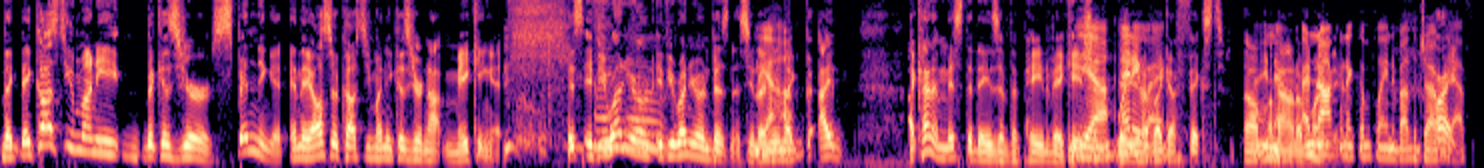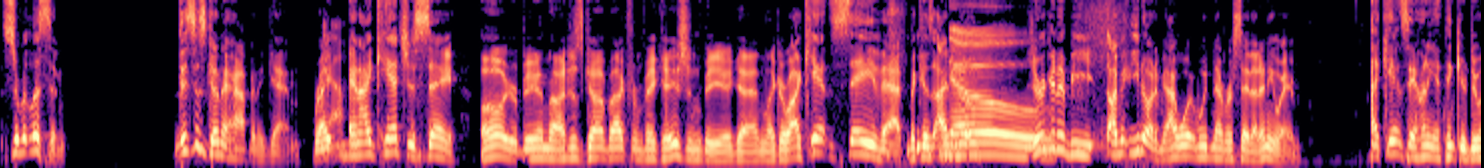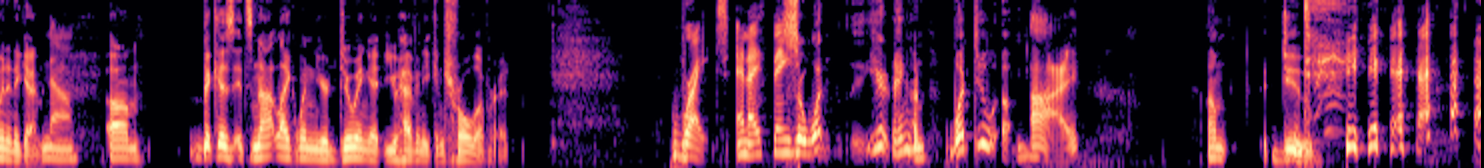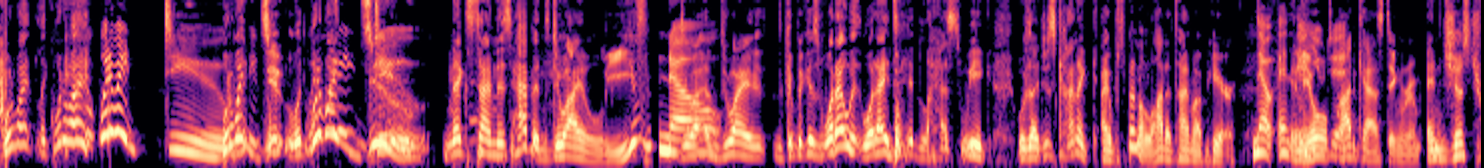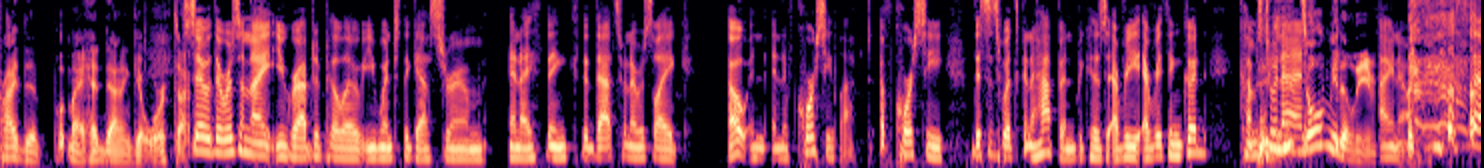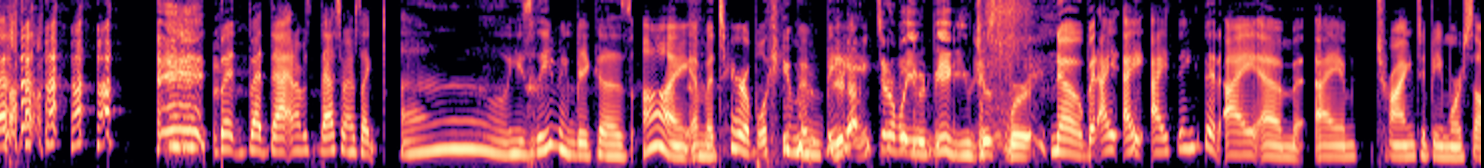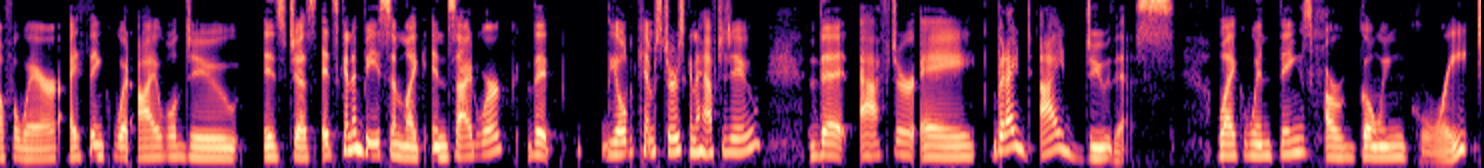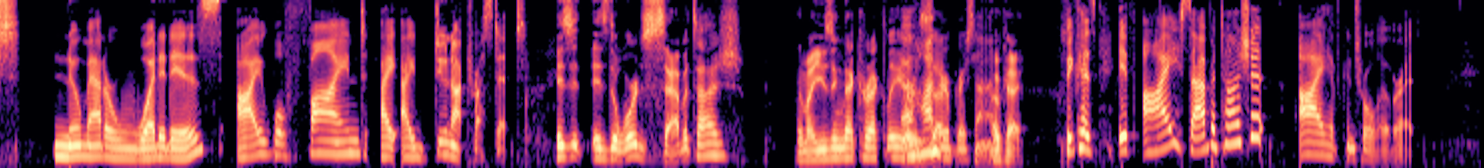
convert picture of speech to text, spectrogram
like they cost you money because you're spending it, and they also cost you money because you're not making it. It's, if you run your own, if you run your own business, you know what I mean. Like I, I kind of miss the days of the paid vacation Yeah, where you have anyway. like a fixed I um, know. amount of money. I'm not going to complain about the job All we have. So, but listen, this is going to happen again, right? Yeah. And I can't just say, "Oh, you're being the I just got back from vacation B again." Like, or I can't say that because I know you're going to be. I mean, you know what I mean. I would would never say that anyway. I can't say, "Honey, I think you're doing it again," No. because it's not like when you're doing it, you have any control over it. Right. And I think So what? Here, hang on. What do I um do? what do I like? What do I? what do I do? What do I do? Like, what, do I do, next time this happens? Do I leave? No. Do I? Do I because what I was, what I did last week was I just kind of I spent a lot of time up here. No, and- in the old did. podcasting room and just tried to put my head down and get work done. So there was a night you grabbed a pillow, you went to the guest room, and I think that that's when I was like, oh, and, and of course he left. Of course he. This is what's going to happen because every everything good comes to an you end. told me to leave. I know. So- but but that and I was that's when I was like, oh, he's leaving because I am a terrible human being. You're not a terrible human being. You just were. No, but I, I, I think that I am I am trying to be more self aware. I think what I will do is just it's gonna be some like inside work that the old Kimster is gonna have to do. That after a but I I do this. Like when things are going great, no matter what it is, I will find I, I do not trust it. Is it is the word sabotage? Am I using that correctly? A hundred percent. Okay. because if i sabotage it i have control over it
